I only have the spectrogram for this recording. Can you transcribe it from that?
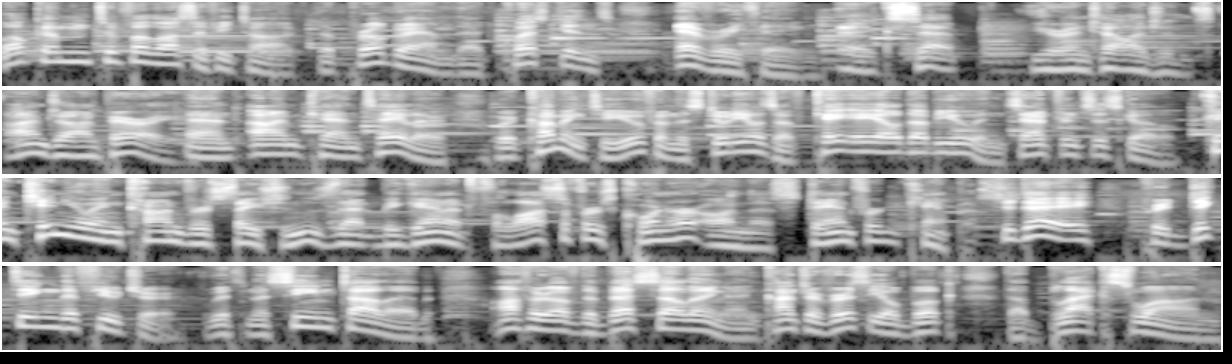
Welcome to Philosophy Talk, the program that questions everything except your intelligence. I'm John Perry. And I'm Ken Taylor. We're coming to you from the studios of KALW in San Francisco. Continuing conversations that began at Philosopher's Corner on the Stanford campus. Today, Predicting the Future with Nassim Taleb, author of the best selling and controversial book, The Black Swan.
